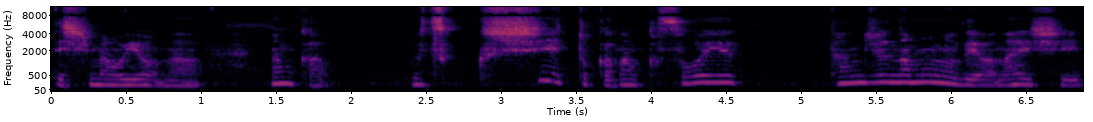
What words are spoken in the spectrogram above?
てしまうようななんか美しいとかなんかそういう単純なものではないし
